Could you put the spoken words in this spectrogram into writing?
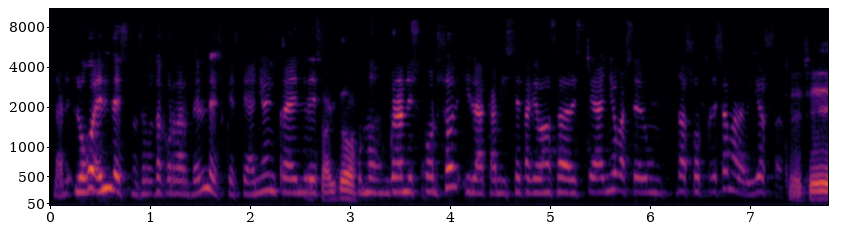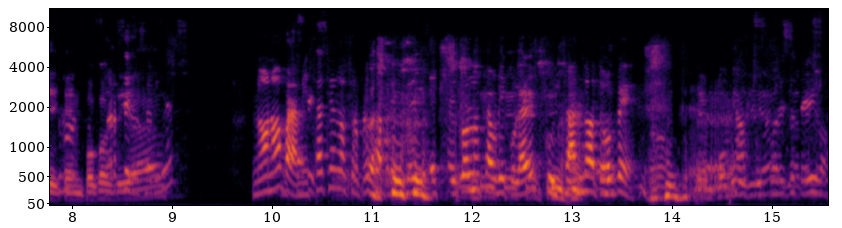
¿Vale? Luego Endes, nos hemos de acordar de Endes, que este año entra Endes Exacto. como un gran sponsor y la camiseta que vamos a dar este año va a ser una sorpresa maravillosa. Sí, sí, que en pocos Marce, días... ¿sabías? No, no, para mí está siendo sorpresa, pero estoy, estoy con los auriculares escuchando a tope. No, en pocos días por eso te digo.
